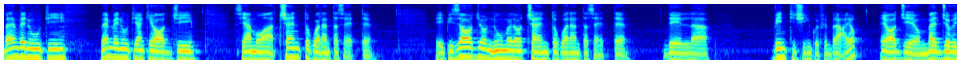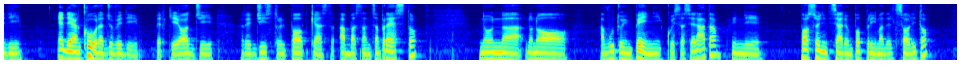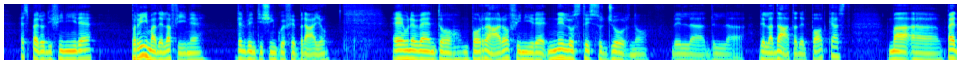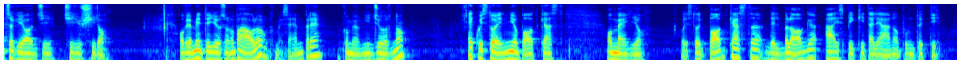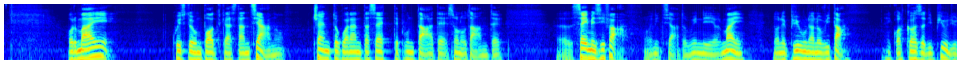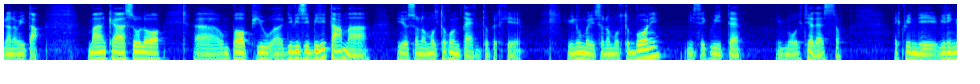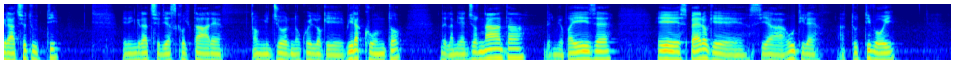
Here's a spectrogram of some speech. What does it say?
Benvenuti, benvenuti anche oggi. Siamo a 147, episodio numero 147 del 25 febbraio e oggi è un bel giovedì. Ed è ancora giovedì perché oggi registro il podcast abbastanza presto, non, non ho avuto impegni questa serata, quindi posso iniziare un po' prima del solito e spero di finire prima della fine del 25 febbraio. È un evento un po' raro finire nello stesso giorno del, del, della data del podcast, ma eh, penso che oggi ci riuscirò. Ovviamente io sono Paolo, come sempre, come ogni giorno, e questo è il mio podcast, o meglio, questo è il podcast del blog iSpeakitaliano.it. Ormai questo è un podcast anziano, 147 puntate sono tante. Uh, sei mesi fa ho iniziato, quindi ormai non è più una novità, è qualcosa di più di una novità. Manca solo uh, un po' più uh, di visibilità, ma io sono molto contento perché i numeri sono molto buoni, mi seguite in molti adesso e quindi vi ringrazio tutti, vi ringrazio di ascoltare ogni giorno quello che vi racconto della mia giornata, del mio paese e spero che sia utile a tutti voi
